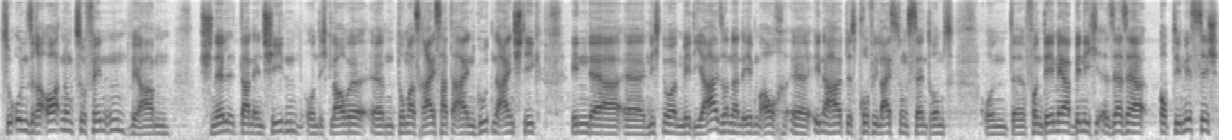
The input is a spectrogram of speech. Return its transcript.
zu unserer Ordnung zu finden. Wir haben schnell dann entschieden und ich glaube, ähm, Thomas Reis hatte einen guten Einstieg in der, äh, nicht nur medial, sondern eben auch äh, innerhalb des Profileistungszentrums und äh, von dem her bin ich sehr, sehr optimistisch,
